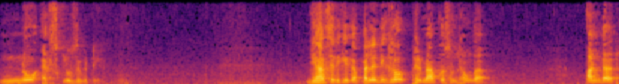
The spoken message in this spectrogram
नो एक्सक्लूसिविटी ध्यान से लिखिएगा, पहले लिख लो, फिर मैं आपको समझाऊँगा। Under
